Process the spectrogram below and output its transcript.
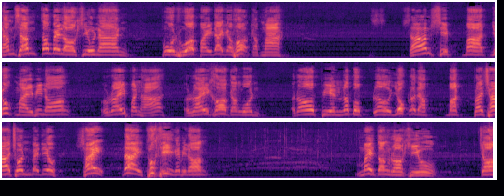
น้ำซ้ำต้องไปรอคิวนาน ปวดหัวไปได้กระเพาะกลับมา 30 บาทยุคใหม่พี่น้อง ไร้ปัญหา ไร้ข้อกังวล เราเปลี่ยนระบบเรายกระดับบัตรประชาชนไปเดียว ใช้ได้ทุกที่ครับพี่น้อง ไม่ต้องรอคิว จอง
